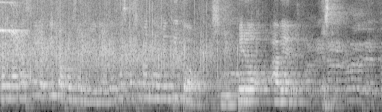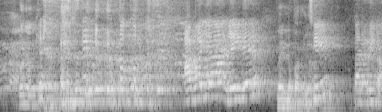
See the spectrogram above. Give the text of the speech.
Bueno, ahora sí el equipo, José Luis. ¿Me dejas que suba un momentito? Sí. Pero, a ver. Es que... Bueno, tú... Amaya, Leire. Venga, para arriba. ¿Sí? Para arriba.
